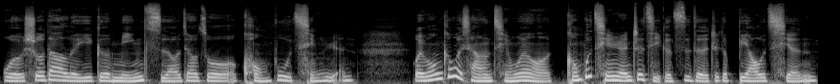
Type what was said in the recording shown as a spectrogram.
我说到了一个名词哦，叫做恐怖情人。伟蒙哥，我想请问哦，恐怖情人这几个字的这个标签，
